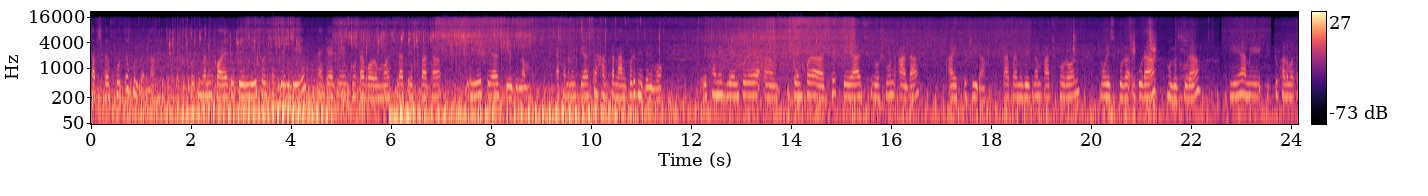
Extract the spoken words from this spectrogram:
সাবস্ক্রাইব করতে ভুলবেন না। প্রথমে আমি কড়াইতে তেল দিয়ে সরিষার তেল দিয়ে একে একে গোটা গরম মশলা, তেজপাতা দিয়ে পেঁয়াজ দিয়ে দিলাম। এখন আমি পেঁয়াজটা হালকা লাল করে ভেজে নেব। এখানে ব্লেন্ড করে ব্লেন্ড করা আছে পেঁয়াজ, রসুন, আদা আর একটু জিরা। তারপর আমি দিয়ে দিলাম পাঁচ ফোড়ন, মরিচ গুঁড়া গুঁড়া, হলুদ গুঁড়া। দিয়ে আমি একটু ভালো মতো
